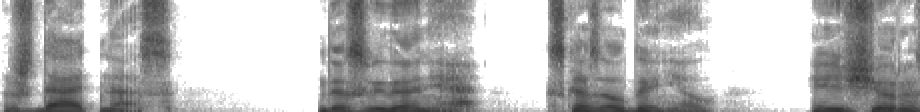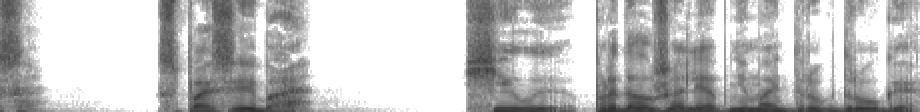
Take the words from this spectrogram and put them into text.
ждать нас». «До свидания», — сказал Дэниел. «И еще раз спасибо». Хилы продолжали обнимать друг друга,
